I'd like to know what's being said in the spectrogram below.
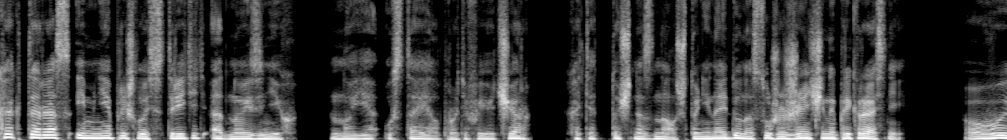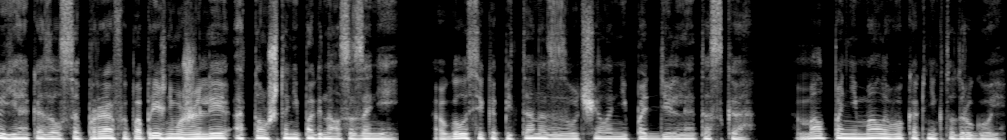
Как-то раз и мне пришлось встретить одну из них. Но я устоял против ее чар хотя точно знал, что не найду на суше женщины прекрасней. Увы, я оказался прав и по-прежнему жалею о том, что не погнался за ней. В голосе капитана зазвучала неподдельная тоска. Мал понимал его, как никто другой.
